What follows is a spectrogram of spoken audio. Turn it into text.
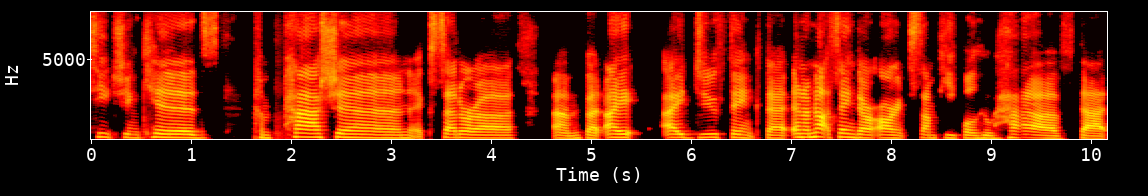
teaching kids compassion etc um, but i i do think that and i'm not saying there aren't some people who have that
